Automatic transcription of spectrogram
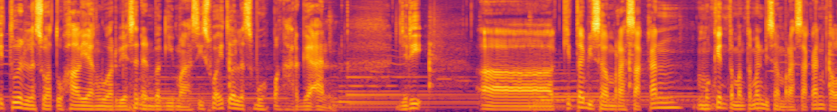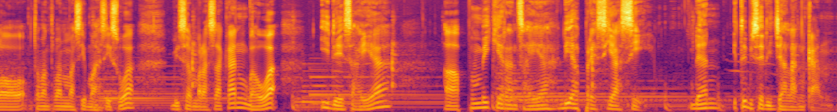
itu adalah suatu hal yang luar biasa dan bagi mahasiswa itu adalah sebuah penghargaan. Jadi uh, kita bisa merasakan, mungkin teman-teman bisa merasakan kalau teman-teman masih mahasiswa bisa merasakan bahwa ide saya, uh, pemikiran saya diapresiasi dan itu bisa dijalankan.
